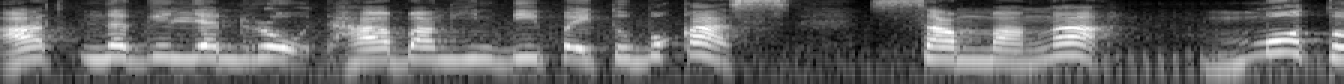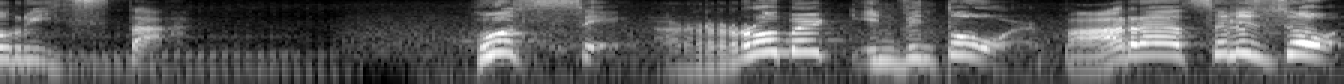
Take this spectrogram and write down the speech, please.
at Nagilian Road habang hindi pa ito bukas sa mga motorista. Jose Robert Inventor para sa Luzon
